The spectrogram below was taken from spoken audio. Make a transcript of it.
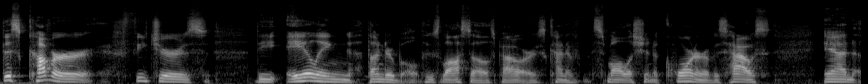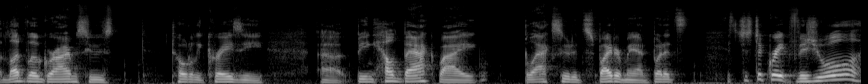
this cover features the ailing Thunderbolt, who's lost all his powers, kind of smallish in a corner of his house, and Ludlow Grimes, who's totally crazy, uh, being held back by black suited Spider Man. But it's it's just a great visual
